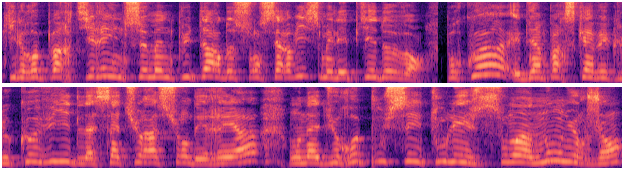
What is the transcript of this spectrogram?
qu'il repartirait une semaine plus tard de son service mais les pieds devant. Pourquoi? Eh bien parce qu'avec le Covid, la saturation des réas, on a dû repousser tous les soins non urgents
